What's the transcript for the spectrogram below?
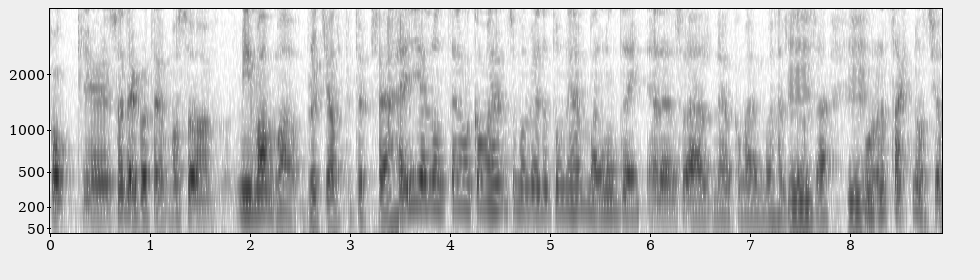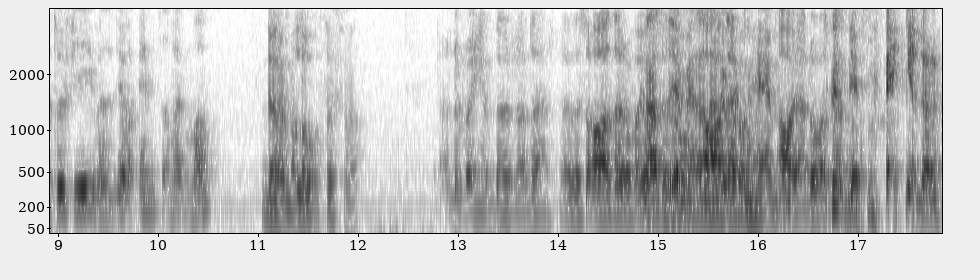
Och eh, så hade jag gått hem och så min mamma brukar alltid typ säga hej eller någonting när man kommer hem så man vet att hon är hemma eller någonting. Eller sådär när jag kommer hem och hälsar Mm, och sådär. mm. Hon har inte sagt något så jag tog för givet att jag var ensam hemma. Dörren var låst också va? Ja, det var inga dörrar där. Eller så, ja dörren var ju Alltså också jag låst. menar ja, när du kom hem. Ja, ja då var det låst. var ingen dörr.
